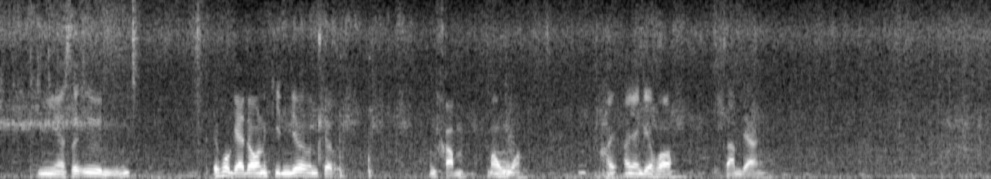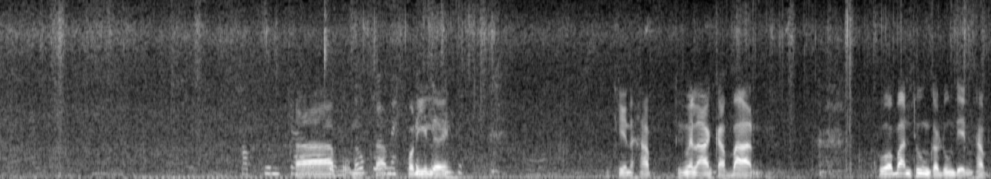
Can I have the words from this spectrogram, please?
เมียสะอื่นมันไอ้พวกแกดองนี่กินเยอะมันจะ มันขำเมาหัวเอาเอาอย่างเดียวพอสามอย่าง ขอบคุณคเจ้ารับฝผนมตกครับแล้วนะพอดีเลยโอเคนะครับ ถึงเวลากลับบ้าน ครัวบ้านทุ่งกับลุงเด่นครับ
